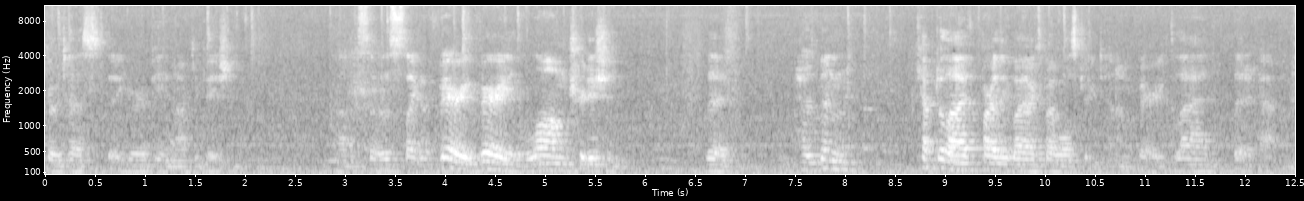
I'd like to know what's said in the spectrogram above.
protest the European occupation. Uh, so it's like a very, very long tradition that has been kept alive partly by Occupy Wall Street, and I'm very glad that it happened.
